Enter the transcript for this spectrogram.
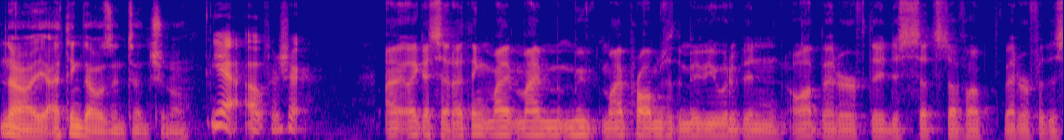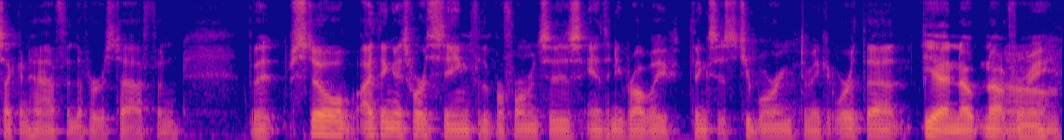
No, I I think that was intentional. yeah oh for sure I, like I said, I think my my my problems with the movie would have been a lot better if they just set stuff up better for the second half and the first half, and but still, I think it's worth seeing for the performances. Anthony probably thinks it's too boring to make it worth that. Yeah, nope, not for me. Um,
